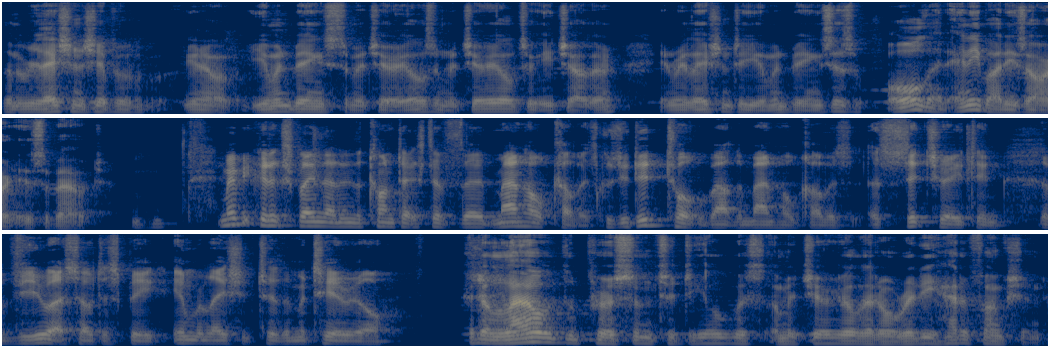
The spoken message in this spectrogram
The relationship of you know human beings to materials and material to each other in relation to human beings is all that anybody's art is about. Mm-hmm. Maybe you could explain that in the context of the manhole covers, because you did talk about the manhole covers as situating the viewer, so to speak, in relation to the material. It allowed the person to deal with a material that already had a function.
